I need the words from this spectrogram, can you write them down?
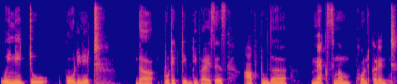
we need to coordinate the protective devices up to the maximum fault current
